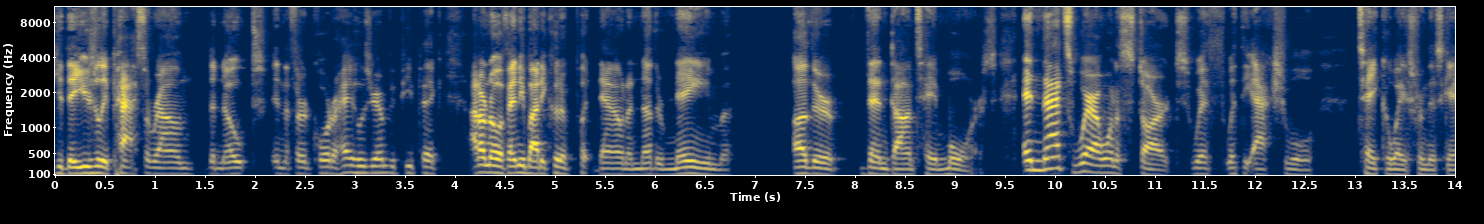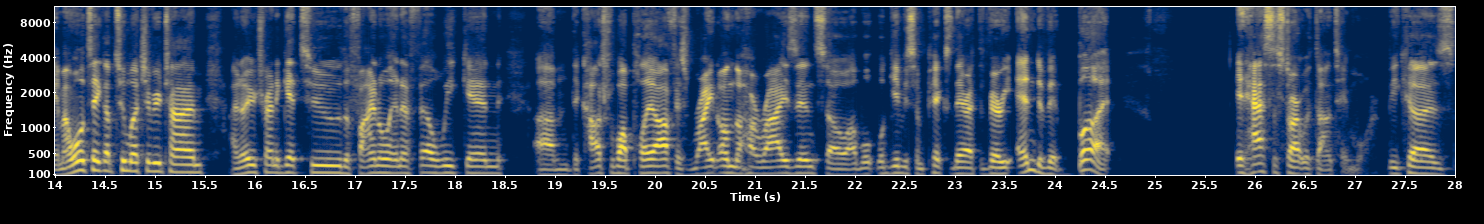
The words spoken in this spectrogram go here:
they usually pass around the note in the third quarter. Hey, who's your MVP pick? I don't know if anybody could have put down another name other than Dante Moore's. And that's where I want to start with with the actual takeaways from this game. I won't take up too much of your time. I know you're trying to get to the final NFL weekend. Um, the college football playoff is right on the horizon, so uh, we'll, we'll give you some picks there at the very end of it. But it has to start with Dante Moore because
